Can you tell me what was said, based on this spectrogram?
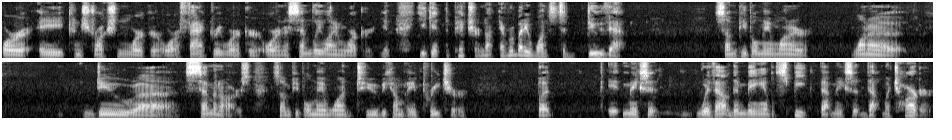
or a construction worker or a factory worker or an assembly line worker. You, you get the picture. Not everybody wants to do that. Some people may want to want to do uh, seminars. Some people may want to become a preacher, but it makes it without them being able to speak. That makes it that much harder.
